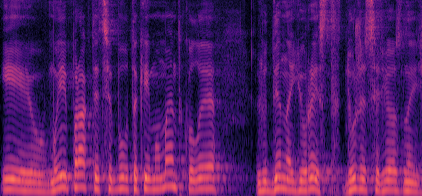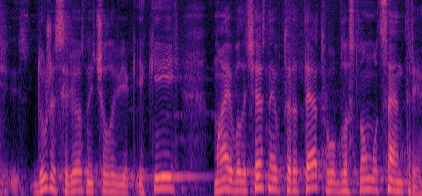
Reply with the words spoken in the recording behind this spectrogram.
І в моїй практиці був такий момент, коли людина-юрист, дуже серйозний, дуже серйозний чоловік, який має величезний авторитет в обласному центрі.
